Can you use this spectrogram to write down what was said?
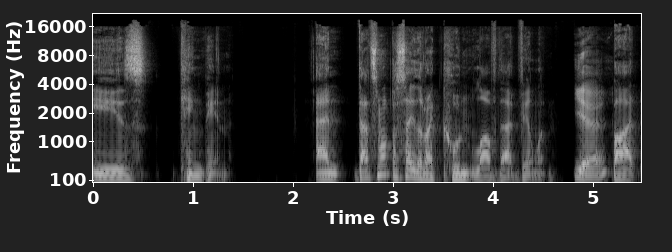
is Kingpin, and that's not to say that I couldn't love that villain, Yeah, but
